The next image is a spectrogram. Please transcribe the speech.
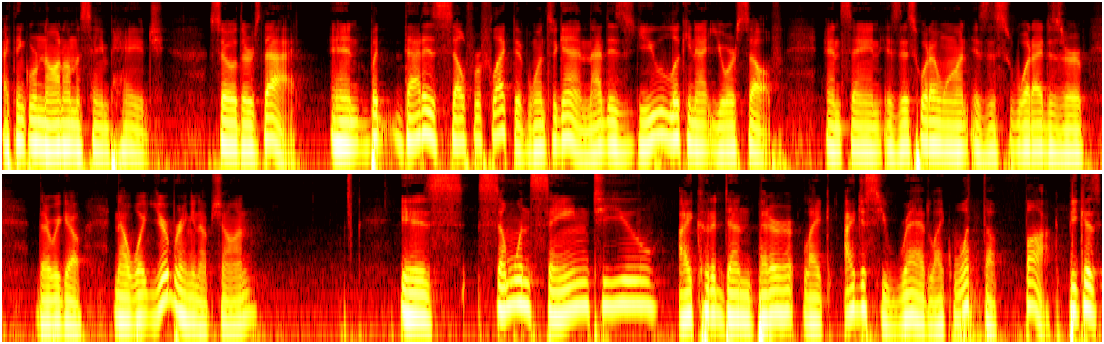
I think we're not on the same page. So there's that. And but that is self-reflective once again. That is you looking at yourself and saying, is this what I want? Is this what I deserve? There we go. Now what you're bringing up, Sean, is someone saying to you, I could have done better. Like I just see red. Like what the fuck? Because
